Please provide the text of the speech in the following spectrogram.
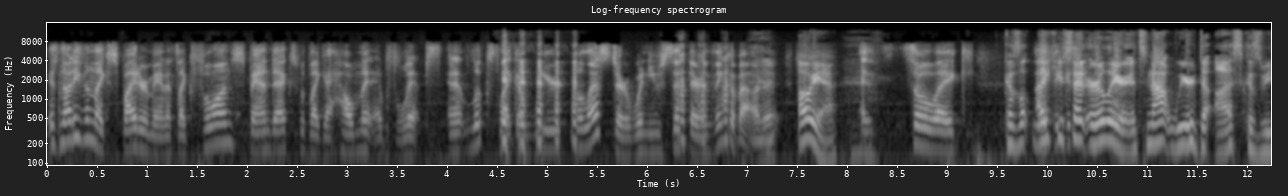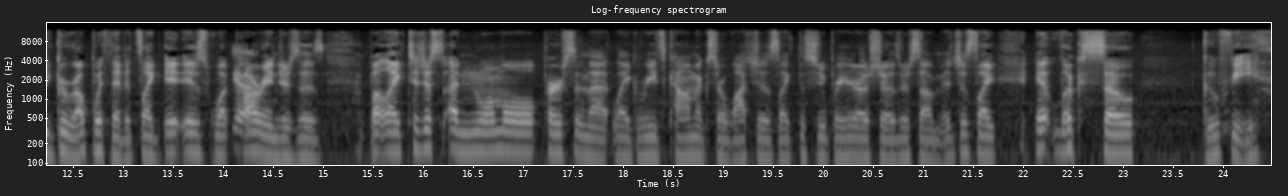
it's not even like Spider Man. It's like full on spandex with like a helmet with lips, and it looks like a weird molester when you sit there and think about it. Oh yeah. And so like Because, like you said earlier, it's not weird to us because we grew up with it. It's like it is what Yeah. Power Rangers is. But like to just a normal person that like reads comics or watches like the superhero shows or something, it's just like it looks so goofy.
